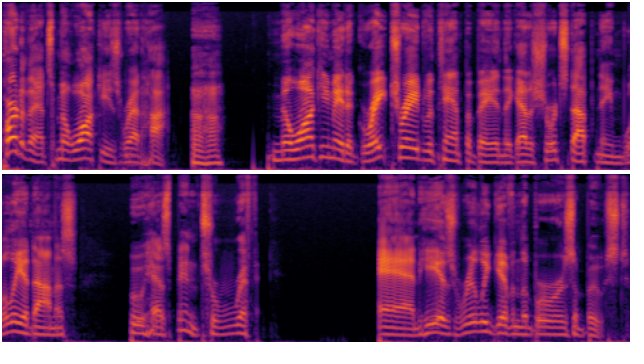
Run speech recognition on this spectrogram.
Part of that's Milwaukee's red hot. Uh huh. Milwaukee made a great trade with Tampa Bay, and they got a shortstop named Willy Adames, who has been terrific. And he has really given the Brewers a boost.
